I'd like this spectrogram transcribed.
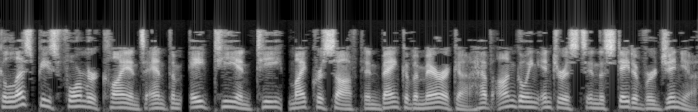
Gillespie's former clients Anthem, AT&T, Microsoft and Bank of America have ongoing interests in the state of Virginia,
